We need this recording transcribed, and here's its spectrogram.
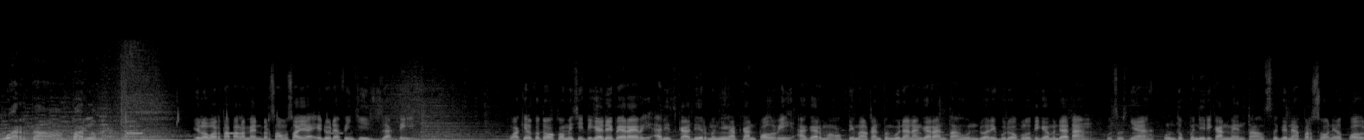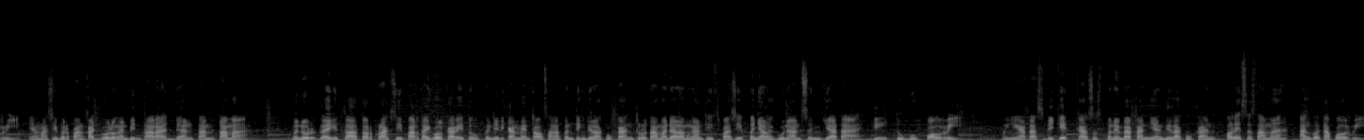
Warta Parlemen. Ila Warta Parlemen bersama saya Edo Da Vinci Zakti. Wakil Ketua Komisi 3 DPR RI Adis Kadir mengingatkan Polri agar mengoptimalkan penggunaan anggaran tahun 2023 mendatang, khususnya untuk pendidikan mental segenap personil Polri yang masih berpangkat golongan bintara dan tamtama. Menurut legislator praksi Partai Golkar itu, pendidikan mental sangat penting dilakukan terutama dalam mengantisipasi penyalahgunaan senjata di tubuh Polri. Mengingat sedikit kasus penembakan yang dilakukan oleh sesama anggota Polri.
